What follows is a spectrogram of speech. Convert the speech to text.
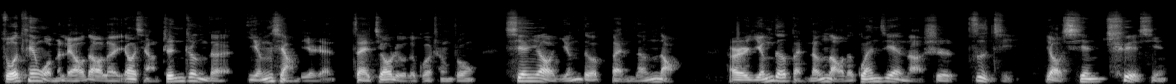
昨天我们聊到了，要想真正的影响别人，在交流的过程中，先要赢得本能脑，而赢得本能脑的关键呢，是自己要先确信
